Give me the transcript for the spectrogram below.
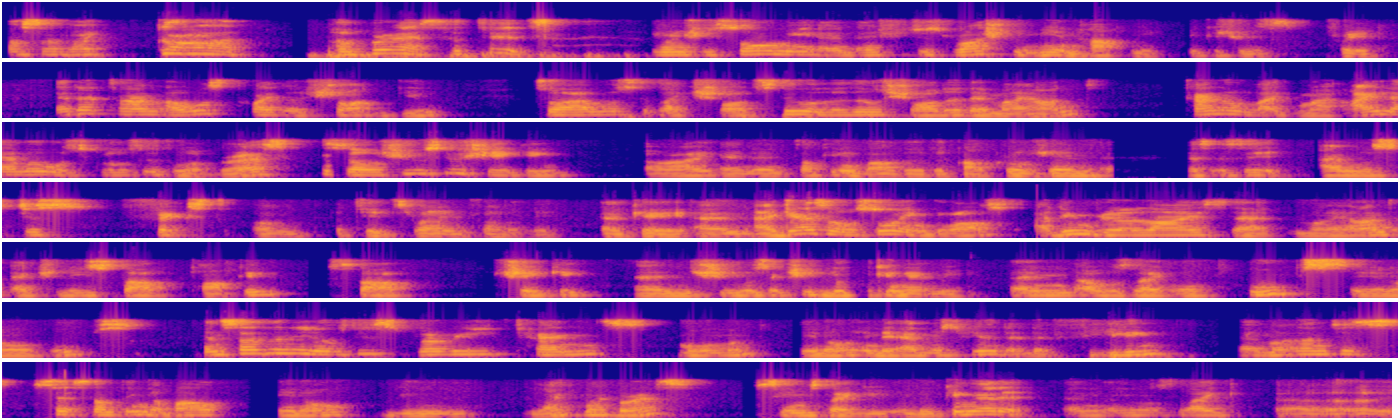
I was like, my God, her breasts, her tits. When she saw me and, and she just rushed to me and hugged me because she was afraid. At that time, I was quite a short dude. So I was like short, still a little shorter than my aunt. Kind of like my eye level was closer to her breast. So she was still shaking, all right, and then talking about the, the cockroach. And as I said, I was just fixed on the tits right in front of me. Okay, and I guess I was so engrossed, I didn't realize that my aunt actually stopped talking, stopped shaking, and she was actually looking at me. And I was like, oh, oops, you know, oops. And suddenly there was this very tense moment, you know, in the atmosphere, that, that feeling. And my aunt just said something about, you know, you like my breast? Seems like you were looking at it. And, and I was like, uh,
